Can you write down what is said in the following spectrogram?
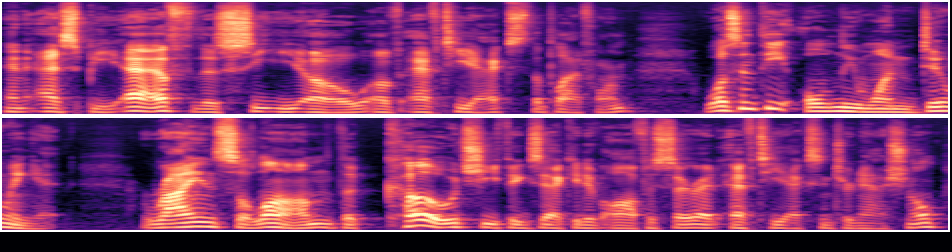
and SBF, the CEO of FTX, the platform, wasn't the only one doing it. Ryan Salame, the co chief executive officer at FTX International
